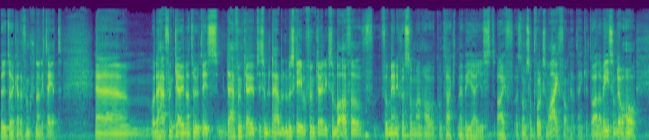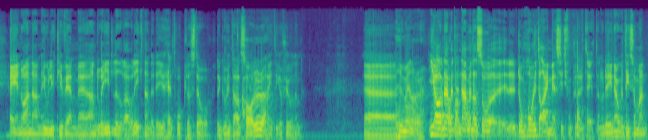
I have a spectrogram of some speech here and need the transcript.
utökade funktionalitet. Um, och det här funkar ju naturligtvis, det här funkar ju precis som det här du beskriver funkar ju liksom bara för, för människor som man har kontakt med via just iPhone, alltså de som, folk som har iPhone helt enkelt. Och alla vi som då har en och annan olycklig vän med Android-lurar och liknande, det är ju helt hopplöst då. Det går inte alls har du det? integrationen. Uh, Hur menar du? Ja, nej men, nej men, alltså, de har ju inte iMessage-funktionaliteten och det är ju någonting som man...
